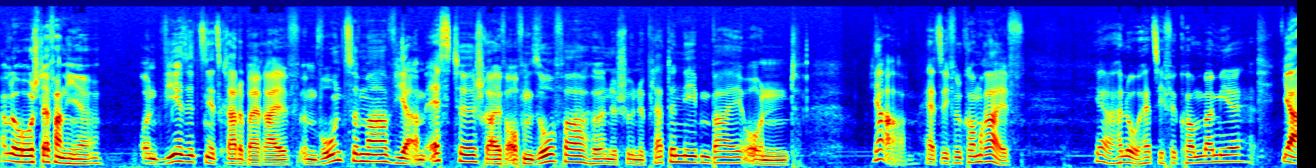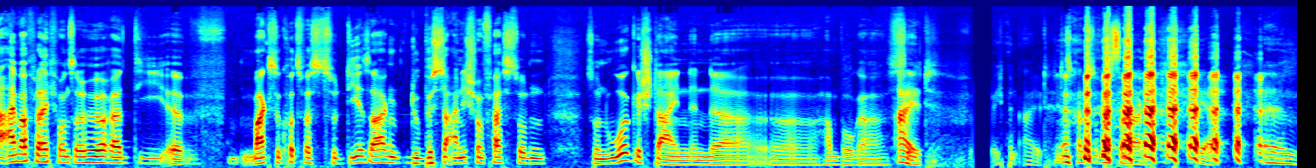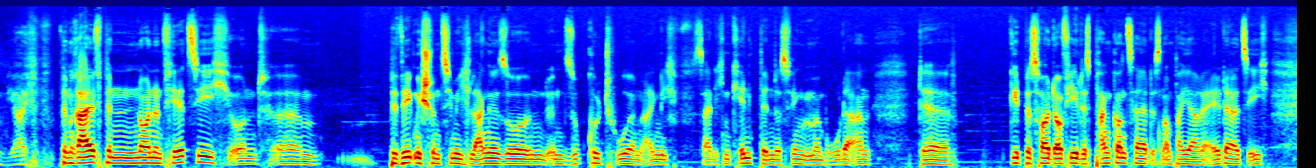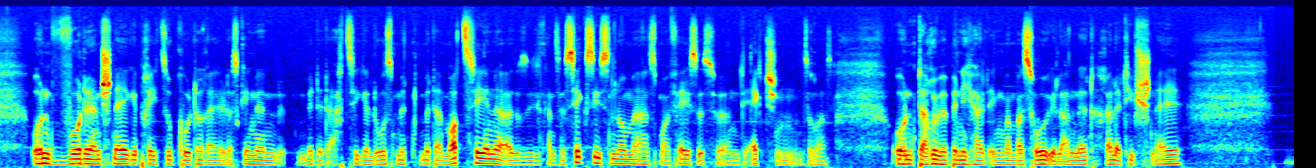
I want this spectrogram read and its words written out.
Hallo, Stefan hier. Und wir sitzen jetzt gerade bei Ralf im Wohnzimmer, wir am Esstisch, Ralf auf dem Sofa, hören eine schöne Platte nebenbei und ja, herzlich willkommen, Ralf. Ja, hallo, herzlich willkommen bei mir. Ja, einmal vielleicht für unsere Hörer, die äh, magst du kurz was zu dir sagen? Du bist ja eigentlich schon fast so ein, so ein Urgestein in der äh, Hamburger Szene. Alt. Ich bin alt, das kannst du ruhig sagen. ja. Ähm, ja, ich bin Ralf, bin 49 und ähm, bewege mich schon ziemlich lange so in, in, Subkulturen, eigentlich seit ich ein Kind bin. Fing mit meinem Bruder an. Der geht bis heute auf jedes Punkkonzert, ist noch ein paar Jahre älter als ich und wurde dann schnell geprägt subkulturell. Das ging dann Mitte der 80er los mit, mit der Mod-Szene, also diese ganze 60s-Nummer, Small Faces hören, die Action und sowas. Und darüber bin ich halt irgendwann bei Soul gelandet, relativ schnell.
